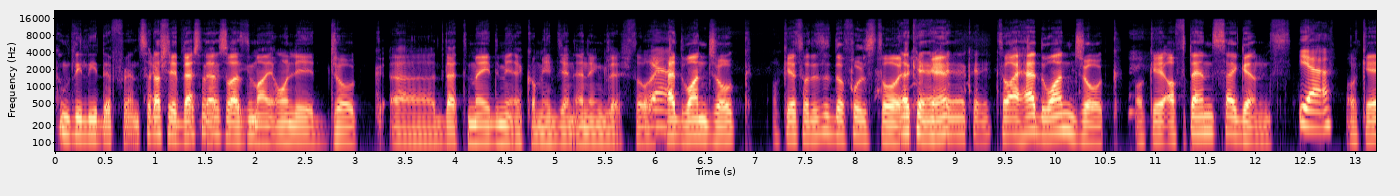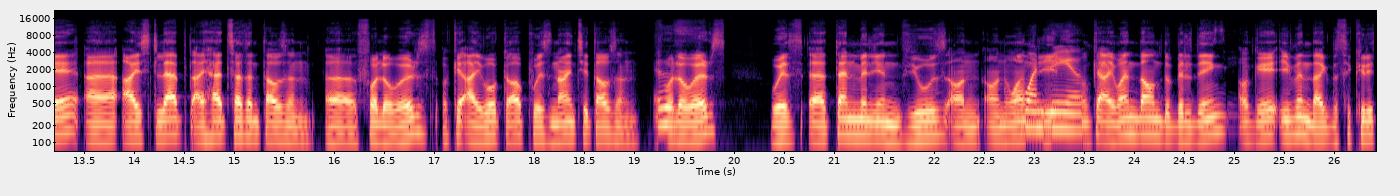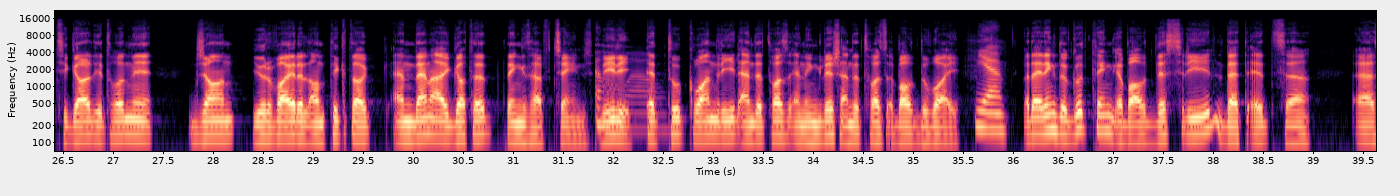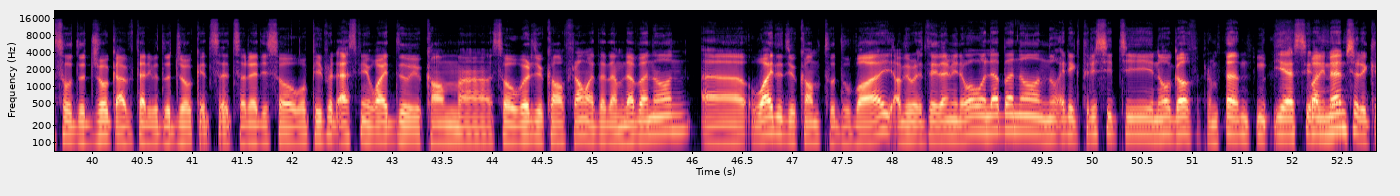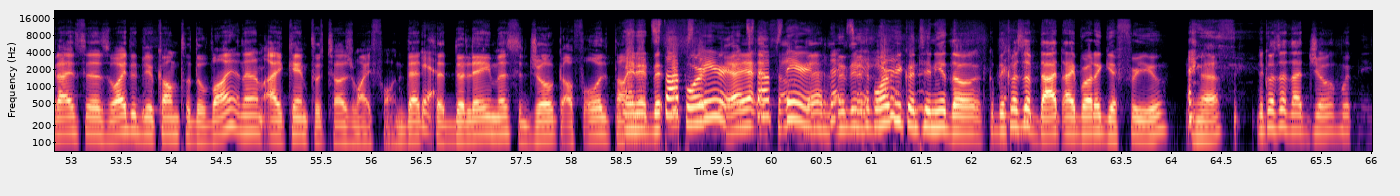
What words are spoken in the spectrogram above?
completely different. So that's Actually, the that, first time I that was you. my only joke uh, that made me a comedian in English. So I had one joke. Okay, so this is the full story. Okay, okay, okay. So I had one joke, okay, of 10 seconds. Yeah. Okay, uh, I slept, I had 7,000 uh, followers. Okay, I woke up with 90,000 followers with uh, 10 million views on, on one, One reel. reel. Okay, I went down the building. Okay, even like the security guard, he told me, John, you're viral on TikTok. And then I got it, things have changed. Oh, really, wow. it took one reel and it was in English and it was about Dubai. Yeah. But I think the good thing about this reel that it's uh, uh, so the joke I'll tell you the joke it's it's already so when people ask me why do you come uh, so where do you come from I tell them Lebanon uh, why did you come to Dubai I mean, they tell me oh Lebanon no electricity no government Yes, yes. financial crisis why did you come to Dubai and then I came to charge my phone that's Yeah. the lamest joke of all time Wait, It be- stops before- there. yeah, yeah, it it stops stops there. there. That's it. Before we continue, though, because of that, I brought a gift for you. yeah. Because of that joke, what made you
